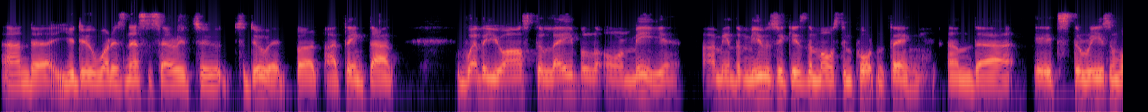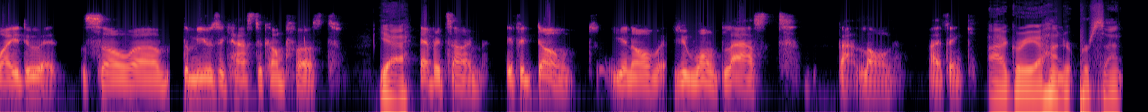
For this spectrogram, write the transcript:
and uh, you do what is necessary to to do it. But I think that whether you ask the label or me, I mean, the music is the most important thing, and uh, it's the reason why you do it. So um, the music has to come first. Yeah, every time. If it don't, you know, you won't last that long. I think. I agree 100%.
